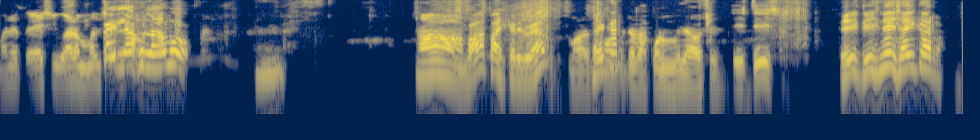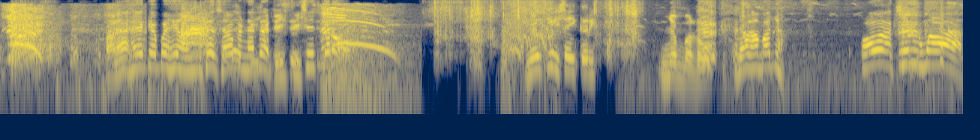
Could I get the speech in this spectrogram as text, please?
મને તો એસી વાળા મળશે. લાખો લાંબો હા બાર પાસ કરી દો એમ. સહી કર. રાખવાનું મજા આવશે. એ ત્રીસ. નહીં સહી કર. પણ હે કે પછી અંકિત સાહેબ નકરા ત્રીસ ત્રીસ જ કરો? મેં કઈ સહી કરી? જબરો આ બાજુ. ઓ અક્ષય કુમાર.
